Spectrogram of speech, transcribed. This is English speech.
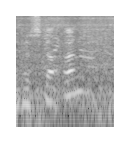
Bank of Scotland.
